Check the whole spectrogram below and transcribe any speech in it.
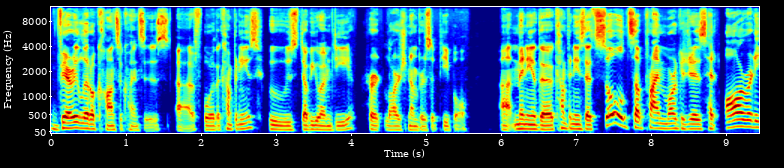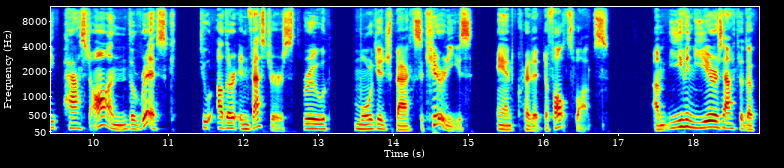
very little consequences uh, for the companies whose WMD hurt large numbers of people. Uh, many of the companies that sold subprime mortgages had already passed on the risk to other investors through mortgage-backed securities and credit default swaps. Um, even years after the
